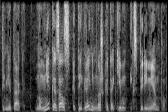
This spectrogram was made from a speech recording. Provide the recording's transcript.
ты не так, но мне казалось эта игра немножко таким экспериментом.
